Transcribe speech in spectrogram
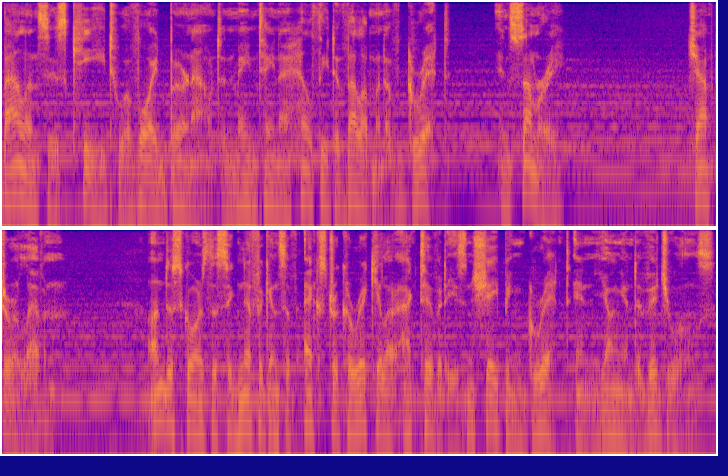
balance is key to avoid burnout and maintain a healthy development of grit in summary, Chapter 11 underscores the significance of extracurricular activities in shaping grit in young individuals.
